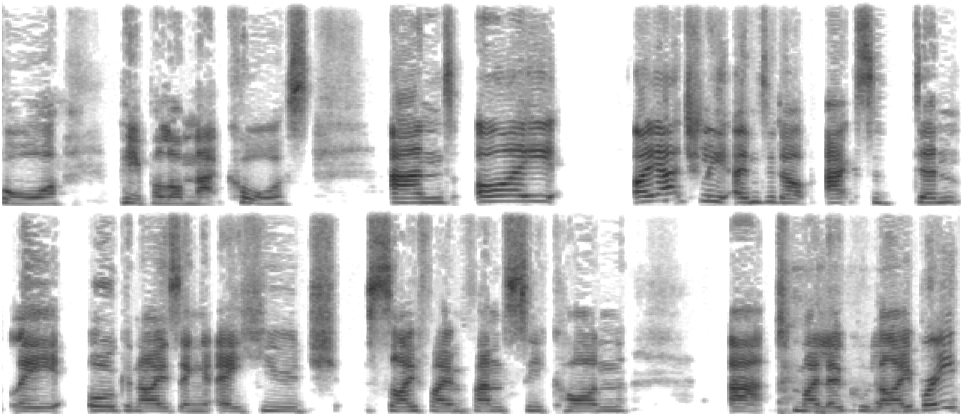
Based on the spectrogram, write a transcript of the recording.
for people on that course. And I I actually ended up accidentally organizing a huge sci-fi and fantasy con at my local library.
